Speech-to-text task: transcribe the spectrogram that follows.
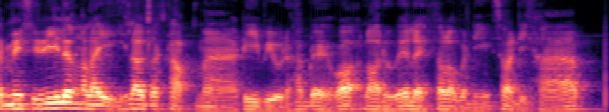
จะมีซีรีส์เรื่องอะไรอีกที่เราจะกลับมารีวิวนะครับเดี๋ยวก็รอดูได้เลยสำหรับวันนี้สวัสดีครับ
